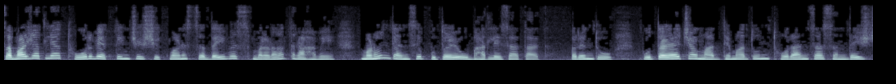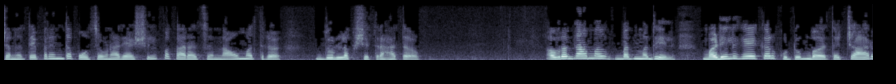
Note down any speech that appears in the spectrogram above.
समाजातल्या थोर व्यक्तींची शिकवण सदैव स्मरणात राहावी म्हणून त्यांचे पुतळे उभारले जातात. परंतु पुतळ्याच्या माध्यमातून थोरांचा संदेश जनतेपर्यंत पोहोचवणाऱ्या शिल्पकाराचं नाव मात्र दुर्लक्षित राहतं. औरंगाबादमधील मडिलगेकर कुटुंब तर चार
